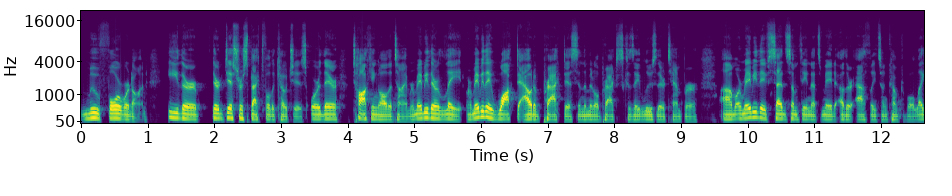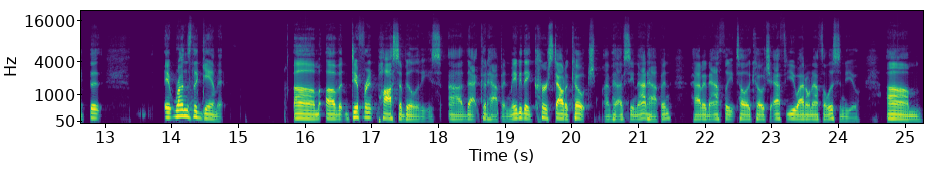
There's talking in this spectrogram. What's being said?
move forward on. Either they're disrespectful to coaches or they're talking all the time, or maybe they're late, or maybe they walked out of practice in the middle of practice because they lose their temper, um, or maybe they've said something that's made other athletes uncomfortable. Like the, it runs the gamut. um, of different possibilities uh, that could happen. Maybe they cursed out a coach. I've, I've seen that happen. Had an athlete tell a coach, "F you, I don't have to listen to you." Um,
